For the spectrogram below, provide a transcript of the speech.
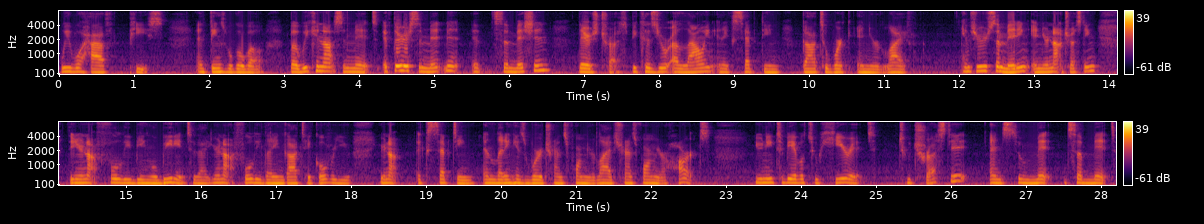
we will have peace and things will go well. But we cannot submit. If there is submitment, if submission, there's trust because you're allowing and accepting God to work in your life. If you're submitting and you're not trusting, then you're not fully being obedient to that. You're not fully letting God take over you. You're not accepting and letting His word transform your lives, transform your hearts. You need to be able to hear it, to trust it, and submit, submit,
